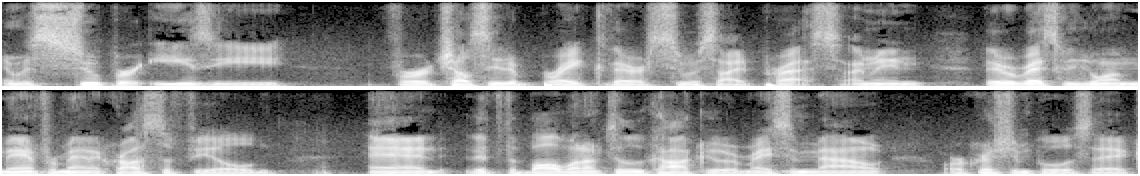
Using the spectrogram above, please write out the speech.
It was super easy for Chelsea to break their suicide press. I mean, they were basically going man for man across the field. And if the ball went up to Lukaku or Mason Mount or Christian Pulisic,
